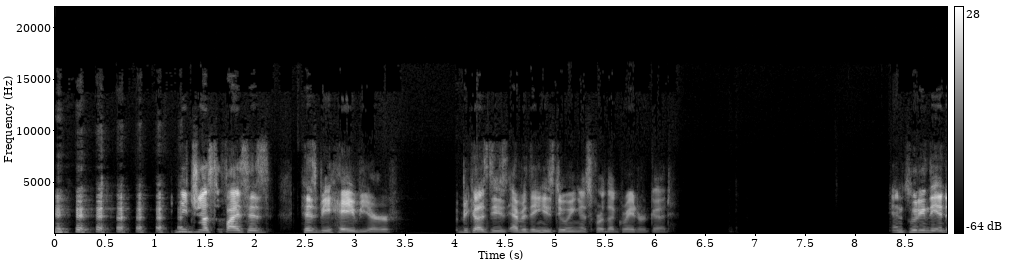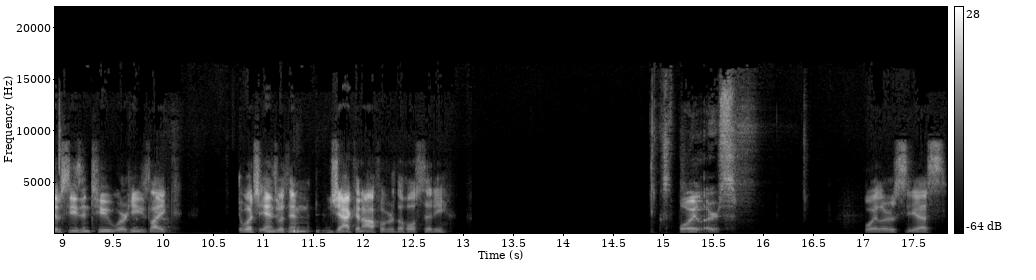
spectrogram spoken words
he justifies his his behavior because he's everything he's doing is for the greater good. Including the end of season two where he's like which ends with him jacking off over the whole city. Spoilers. Spoilers, yes.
